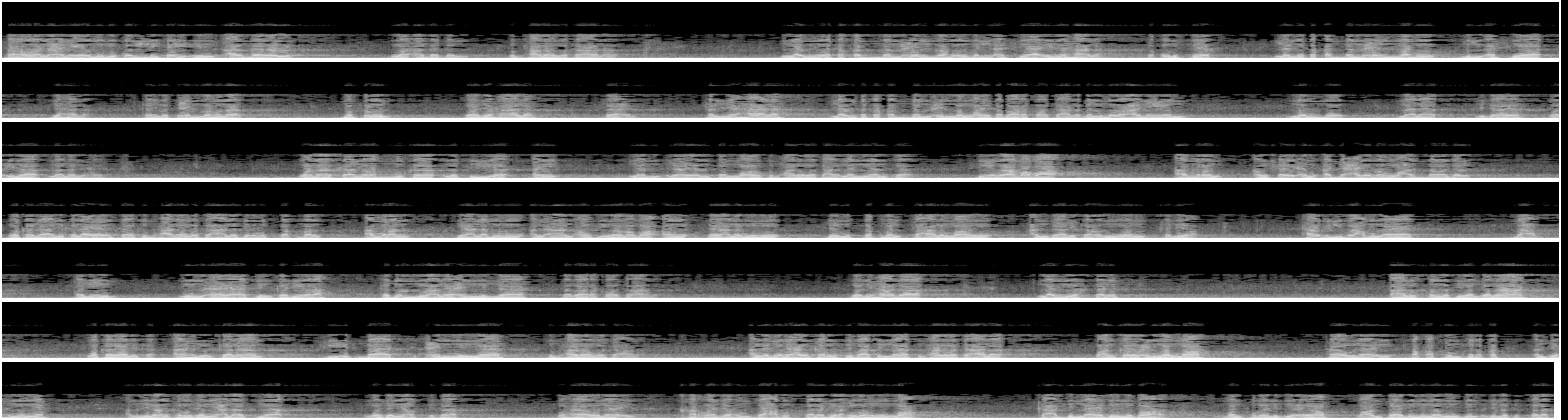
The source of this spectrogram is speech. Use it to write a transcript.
فهو العليم بكل شيء أزلا وأبدا سبحانه وتعالى. لم يتقدم علمه بالأشياء جهالة. يقول الشيخ لم يتقدم علمه بالأشياء جهالة. كلمة علم هنا مفعول وجهالة فاعل. فالجهالة لم تتقدم علم الله تبارك وتعالى بل هو عليم منذ ما لا بداية وإلى ما لا نهاية. وما كان ربك نسيا أي لم لا ينسى الله سبحانه وتعالى لم ينسى فيما مضى أمرا أو شيئا قد علمه عز وجل وكذلك لا ينسى سبحانه وتعالى في المستقبل أمرا يعلمه الآن أو فيما مضى أو سيعلمه في المستقبل تعالى الله عن ذلك علوا كبيرا. هذه بعض الآيات بعض قليل من آيات كثيرة تدل على علم الله تبارك وتعالى. ولهذا لم يختلف أهل السنة والجماعة وكذلك أهل الكلام في إثبات علم الله سبحانه وتعالى. الذين أنكروا صفات الله سبحانه وتعالى وأنكروا علم الله هؤلاء فقط هم فرقة الجهمية الذين أنكروا جميع الأسماء وجميع الصفات وهؤلاء خرجهم بعض السلف رحمهم الله كعبد الله بن المبارك والفضيل بن عياض وأمثالهما من جلة السلف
